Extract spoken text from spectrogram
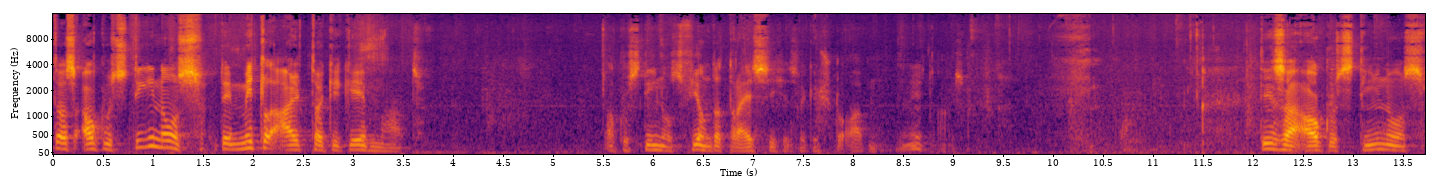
das Augustinus dem Mittelalter gegeben hat. Augustinus, 430 ist er gestorben. Also dieser Augustinus,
